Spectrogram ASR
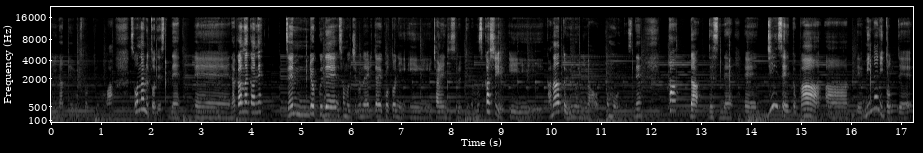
になっている人っていうのはそうなるとですね、えー、なかなかね全力でその自分のやりたいことにチャレンジするっていうのは難しいかなというふうには思うんですね。ただですね、えー、人生とかあってみんなにとって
